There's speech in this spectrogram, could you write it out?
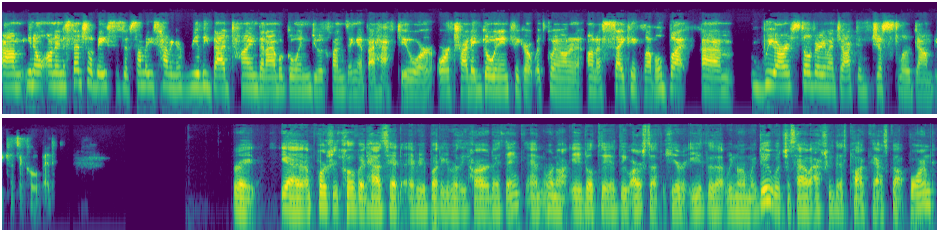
um, you know, on an essential basis, if somebody's having a really bad time, then I will go in and do a cleansing if I have to, or, or try to go in and figure out what's going on on a, psychic level. But um, we are still very much active, just slowed down because of COVID. Right. Yeah, unfortunately, COVID has hit everybody really hard, I think, and we're not able to do our stuff here either that we normally do, which is how actually this podcast got formed.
